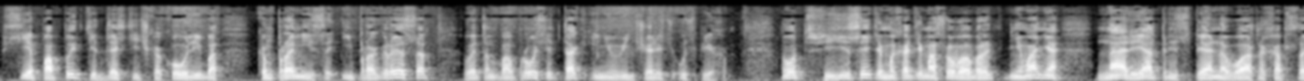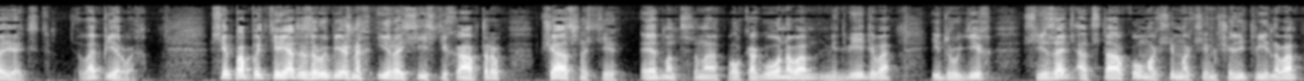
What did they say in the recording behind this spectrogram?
все попытки достичь какого-либо компромисса и прогресса в этом вопросе так и не увенчались успехом. Но вот в связи с этим мы хотим особо обратить внимание на ряд принципиально важных обстоятельств. Во-первых, все попытки ряда зарубежных и российских авторов, в частности Эдмонсона, Волкогонова, Медведева и других, связать отставку Максима Максимовича Литвинова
